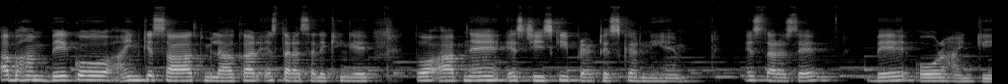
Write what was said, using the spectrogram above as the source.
अब हम बे को आइन के साथ मिलाकर इस तरह से लिखेंगे तो आपने इस चीज़ की प्रैक्टिस करनी है। इस तरह से बे और हाइन की।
